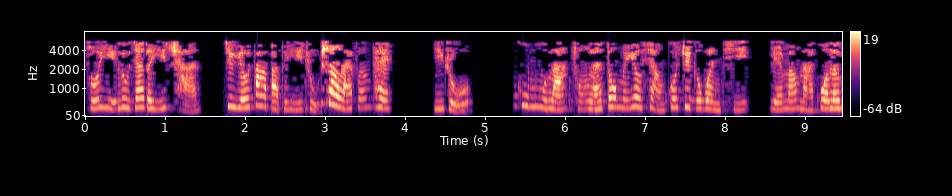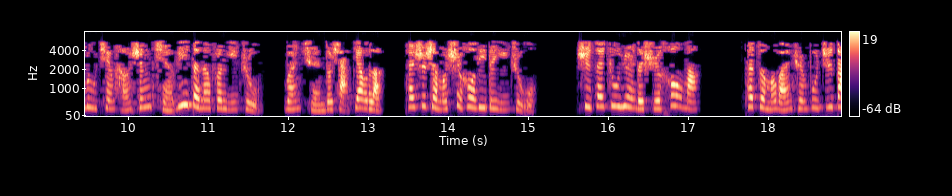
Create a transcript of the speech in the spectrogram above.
所以陆家的遗产就由爸爸的遗嘱上来分配。遗嘱，顾木兰从来都没有想过这个问题，连忙拿过了陆千行生前立的那份遗嘱，完全都傻掉了。他是什么时候立的遗嘱？是在住院的时候吗？他怎么完全不知道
